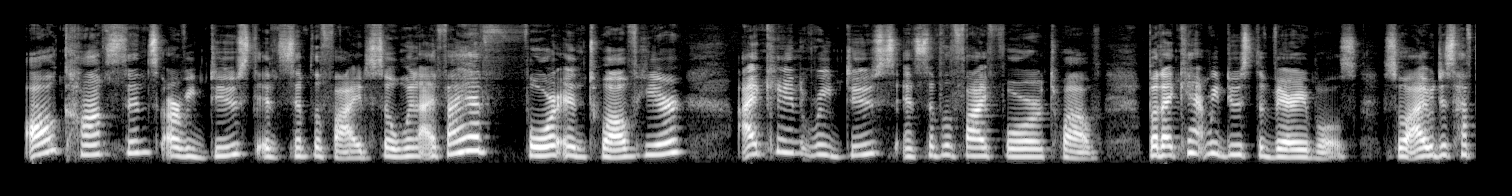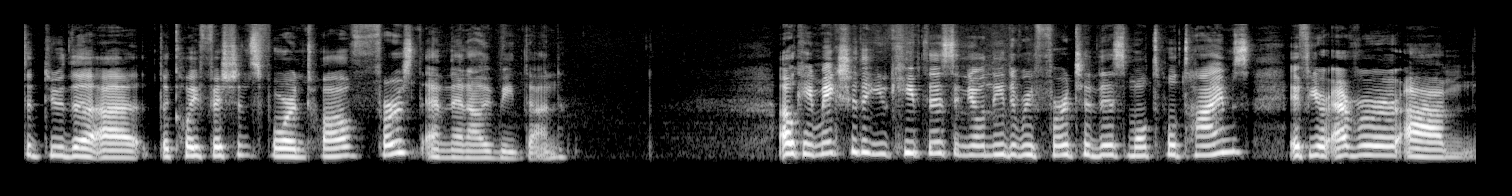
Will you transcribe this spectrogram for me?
All constants are reduced and simplified. So when if I had 4 and 12 here, I can reduce and simplify 4 12, but I can't reduce the variables. So I would just have to do the uh, the coefficients 4 and 12 first, and then I would be done. Okay, make sure that you keep this and you'll need to refer to this multiple times if you're ever um,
